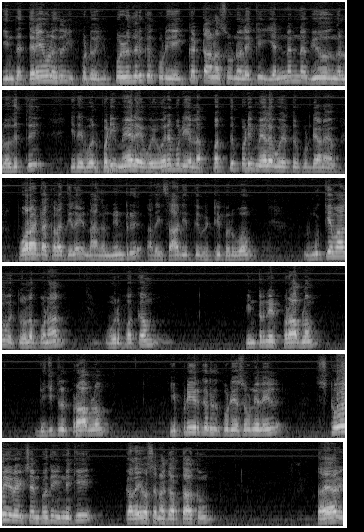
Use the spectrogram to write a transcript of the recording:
இந்த திரையுலகில் இப்படி இப்பொழுது இருக்கக்கூடிய இக்கட்டான சூழ்நிலைக்கு என்னென்ன வியூகங்கள் வகுத்து இதை ஒரு படி மேலே ஒ- ஒரு படி அல்ல பத்து படி மேலே உயர்த்தக்கூடியான போராட்ட களத்திலே நாங்கள் நின்று அதை சாதித்து வெற்றி பெறுவோம். முக்கியமாக சொல்லப்போனால் ஒரு பக்கம் இன்டர்நெட் ப்ராப்ளம் டிஜிட்டல் ப்ராப்ளம் இப்படி இருக்கக்கூடிய சூழ்நிலையில் ஸ்டோரி ரைட்ஸ் என்பது இன்றைக்கி கதைவசன கர்த்தாக்கும். தயாரி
